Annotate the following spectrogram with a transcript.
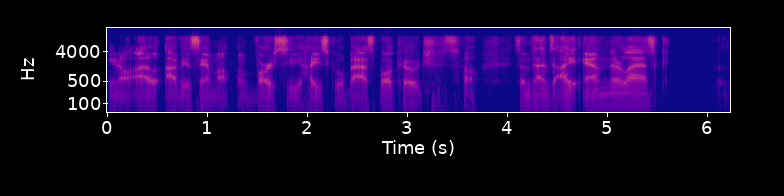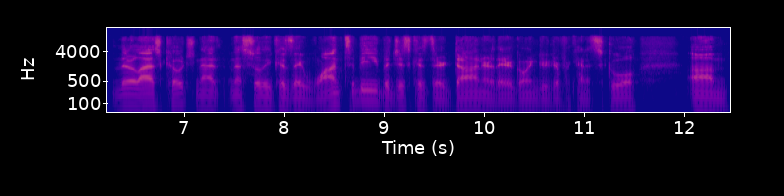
you know, I obviously I'm a, a, varsity high school basketball coach, so sometimes I am their last their last coach, not necessarily because they want to be, but just because they're done or they're going to a different kind of school. Um,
